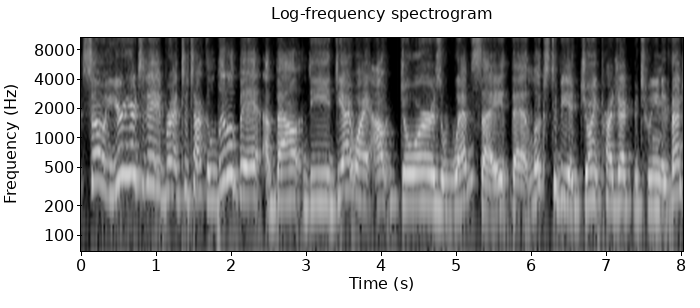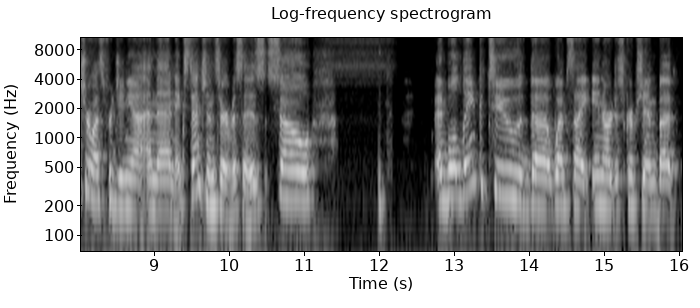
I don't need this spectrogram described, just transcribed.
So you're here today, Brett, to talk a little bit about the DIY Outdoors website that looks to be a joint project between Adventure West Virginia and then Extension Services. So and we'll link to the website in our description, but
